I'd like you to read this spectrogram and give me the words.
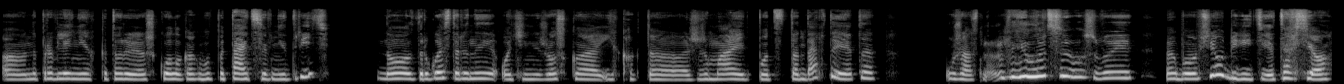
э, направлениях, которые школа как бы пытается внедрить, но с другой стороны очень жестко их как-то сжимает под стандарты, и это ужасно. И лучше уж вы как бы вообще уберите это все,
